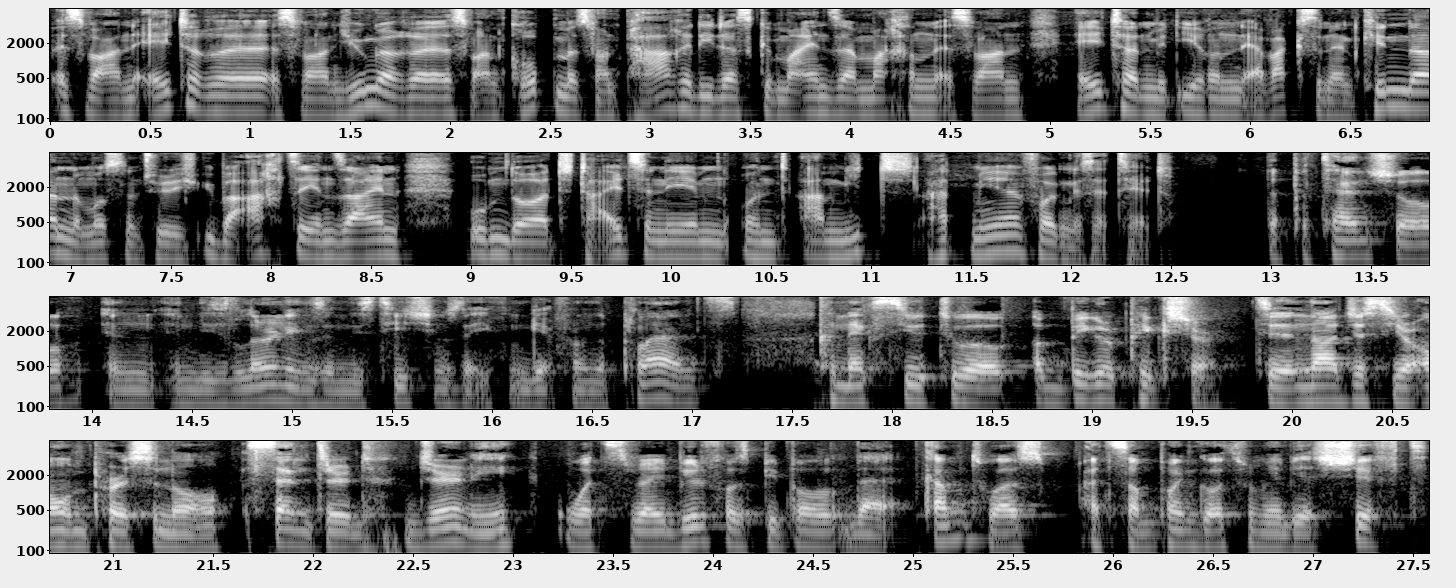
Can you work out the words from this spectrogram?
Es waren ältere, es waren jüngere, es waren Gruppen, es waren Paare, die das gemeinsam machen, es waren Eltern mit ihren erwachsenen Kindern, man muss natürlich über 18 sein, um dort teilzunehmen. Und Amit hat mir Folgendes erzählt. the potential in, in these learnings and these teachings that you can get from the plants connects you to a, a, bigger picture, to not just your own personal centered journey. What's very beautiful is people that come to us at some point go through maybe a shift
